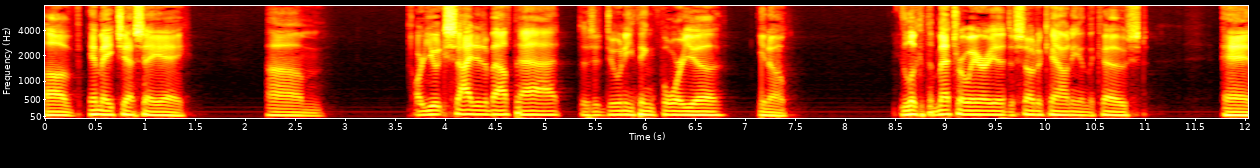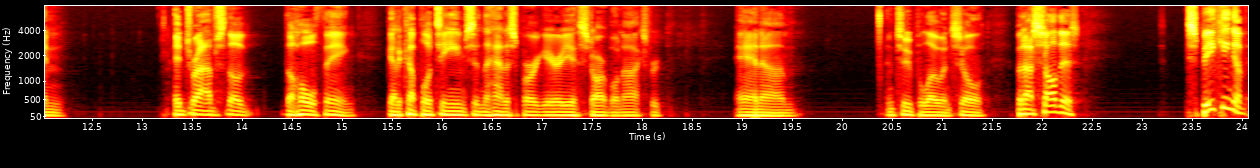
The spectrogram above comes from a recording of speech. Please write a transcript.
of MHSAA. Um, are you excited about that? Does it do anything for you? You know, you look at the metro area, DeSoto County, and the coast, and it drives the the whole thing. Got a couple of teams in the Hattiesburg area, Starkville and Oxford, and um, and Tupelo and so on. But I saw this. Speaking of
